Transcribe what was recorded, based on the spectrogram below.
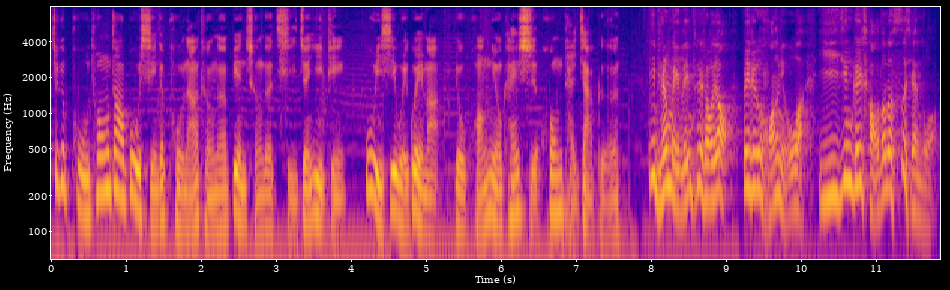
这个普通到不行的普拿疼呢，变成了奇珍异品。物以稀为贵嘛，有黄牛开始哄抬价格。一瓶美林退烧药被这个黄牛啊，已经给炒到了四千多。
